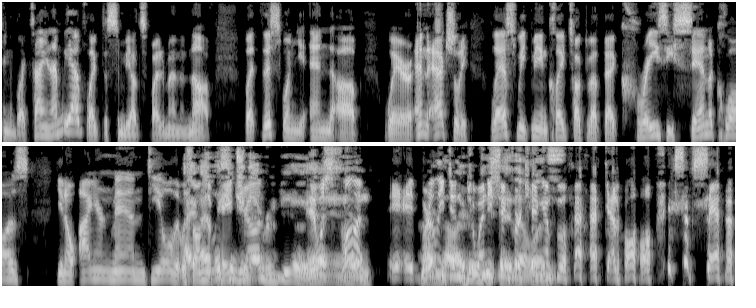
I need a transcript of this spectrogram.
King in Black tie-in. And we have like the symbiote Spider-Man enough, but this one you end up where, and actually last week me and Clay talked about that crazy Santa Claus, you know, Iron Man deal that was I- on the listened to that Patreon. review. it was yeah, fun. It, it really didn't do anything for King in Black at all, except Santa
